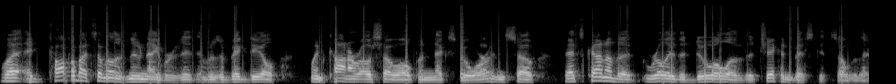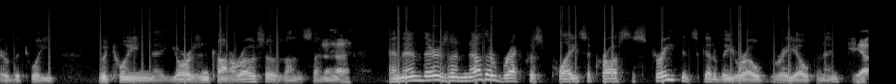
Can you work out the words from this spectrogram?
Well, and talk about some of those new neighbors. It, it was a big deal when Cane Rosso opened next door, and so that's kind of the really the duel of the chicken biscuits over there between between uh, yours and Cane Rosso's on Sunday. Uh-huh. And then there's another breakfast place across the street that's going to be ro- reopening Yeah.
